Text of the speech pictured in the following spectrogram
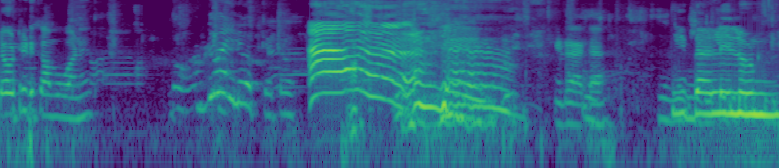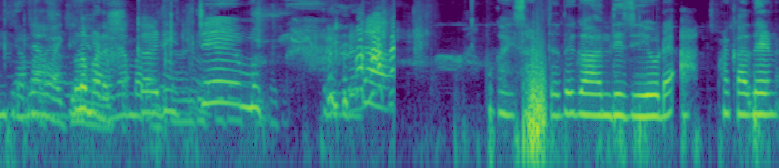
ലോട്ട് എടുക്കാൻ പോവാണ്. അടുത്തത് ഗാന്ധിജിയുടെ ആത്മകഥയാണ്.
